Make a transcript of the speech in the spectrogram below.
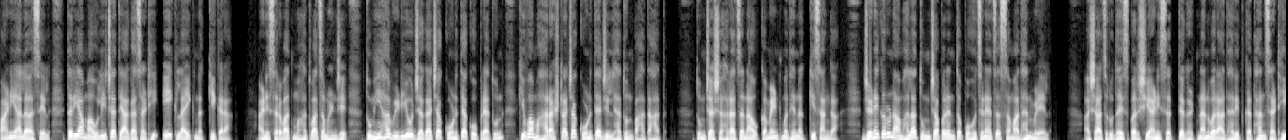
पाणी आलं असेल तर या माऊलीच्या त्यागासाठी एक लाईक नक्की करा. आणि सर्वात महत्त्वाचं म्हणजे तुम्ही हा व्हिडिओ जगाच्या कोणत्या कोपऱ्यातून किंवा महाराष्ट्राच्या कोणत्या जिल्ह्यातून पाहत आहात? तुमच्या शहराचं नाव कमेंटमध्ये नक्की सांगा. जेणेकरून आम्हाला तुमच्यापर्यंत पोहोचण्याचं समाधान मिळेल. अशाच हृदयस्पर्शी आणि सत्य घटनांवर आधारित कथांसाठी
